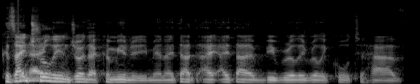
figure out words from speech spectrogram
because I know, truly enjoy that community, man. I thought I, I, thought it'd be really really cool to have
